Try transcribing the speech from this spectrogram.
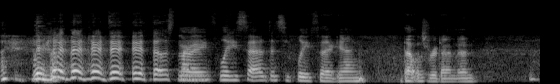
Those things. Right. Lisa, this is Lisa again. That was redundant.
